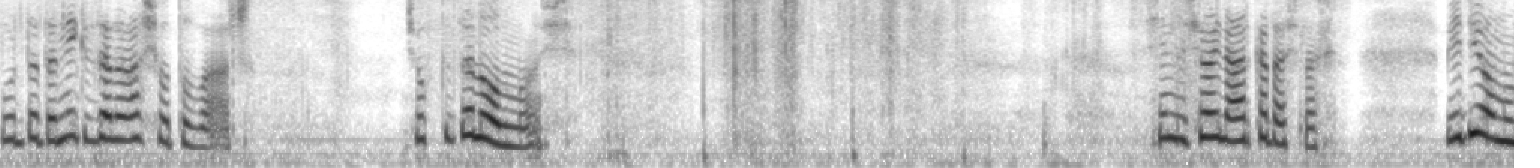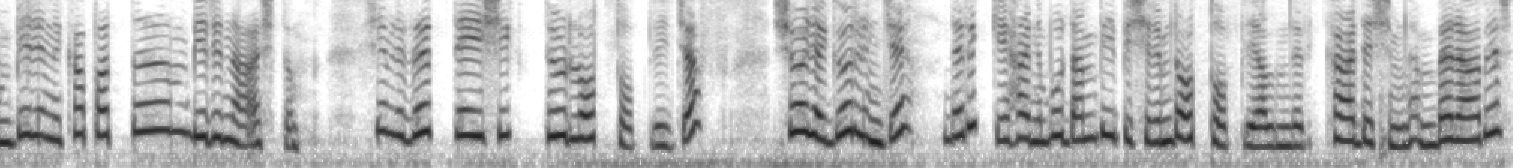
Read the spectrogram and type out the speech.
Burada da ne güzel ağaç otu var. Çok güzel olmuş. Şimdi şöyle arkadaşlar. Videomun birini kapattım, birini açtım. Şimdi de değişik türlü ot toplayacağız. Şöyle görünce dedik ki hani buradan bir pişirimde ot toplayalım dedik kardeşimle beraber.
